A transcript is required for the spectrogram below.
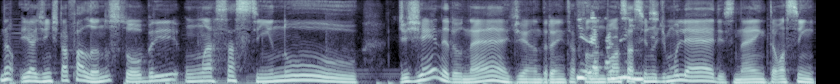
Não, e a gente tá falando sobre um assassino de gênero, né, Diandra? A gente tá falando Exatamente. de um assassino de mulheres, né? Então, assim,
